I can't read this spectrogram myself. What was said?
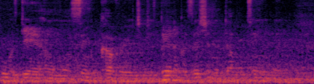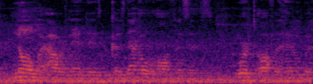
who was daring him on single coverage, and just being in position to double team and knowing what our man is because that whole offense has worked off of him. But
